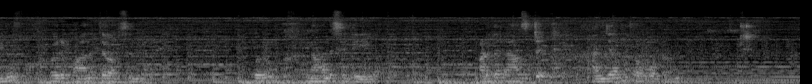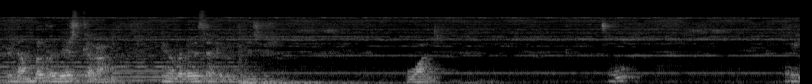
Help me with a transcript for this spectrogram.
ഇത് ഒരു പതിനഞ്ച് വർഷത്തിന് ഒരു നാല് സെറ്റ് ചെയ്യുക. അടുത്ത ലാസ്റ്റ് അഞ്ചാമത്തെ റോബോട്ടാണ് ഡബിൾ റിവേഴ്സ് കറാണ് ഇത് റിവേഴ്സ് ആയിട്ട് കൊടുത്തതിന് ശേഷം one two three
